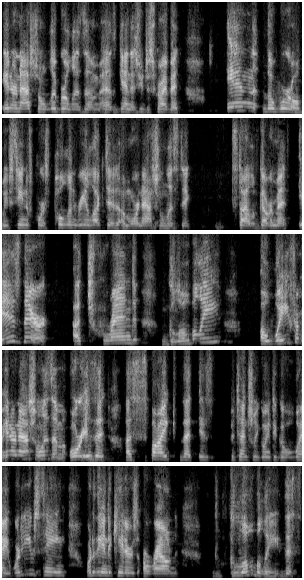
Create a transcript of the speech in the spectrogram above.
international liberalism as again as you describe it in the world we've seen of course poland reelected a more nationalistic style of government is there a trend globally away from internationalism, or is it a spike that is potentially going to go away? What are you seeing? What are the indicators around globally this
